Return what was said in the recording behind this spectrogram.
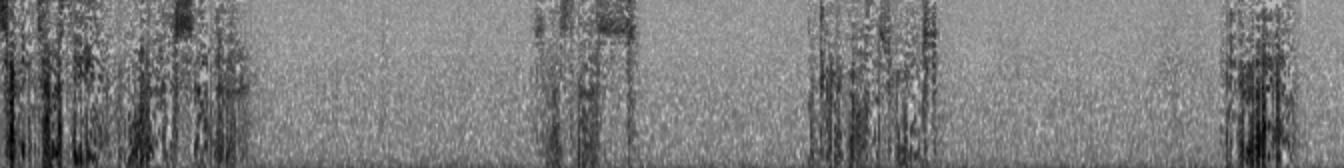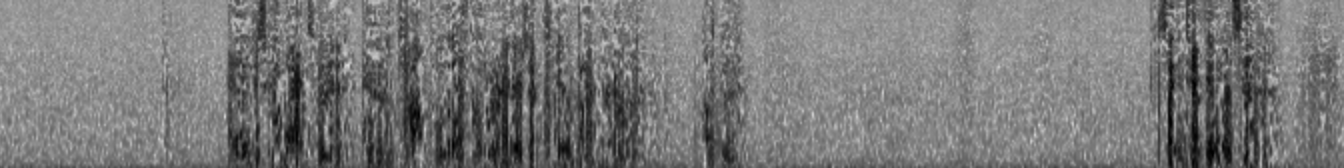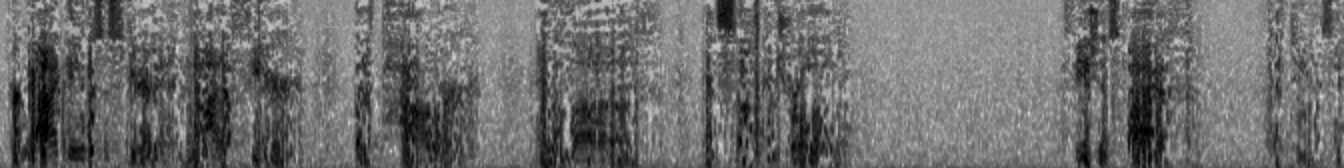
Second Timothy one seven says this. I'm trying to go off the screen. In the and just go back to it, and in the top left corner there's a clear background button. Second One seven. For God gave us a spirit not of fear, but of power and love and self control. Ephesians 5 15 and 16.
